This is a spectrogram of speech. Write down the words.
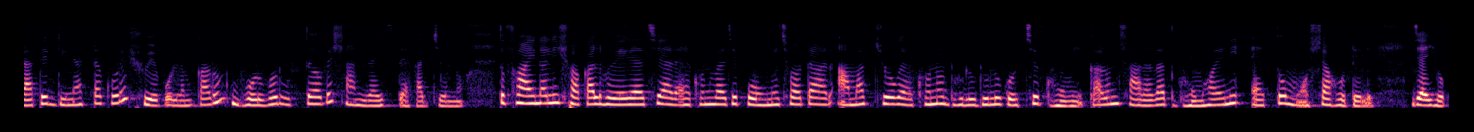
রাতের ডিনারটা করে শুয়ে পড়লাম। কারণ ভোর ভোর উঠতে হবে সানরাইজ দেখার জন্য। তো ফাইনালি সকাল হয়ে গেছে আর এখন বাজে পৌনে ছটা আর আমার চোখ এখনও ঢুলু ঢুলু করছে ঘুমে। কারণ সারা রাত ঘুম হয়নি এত মশা হোটেলে। যাই হোক,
